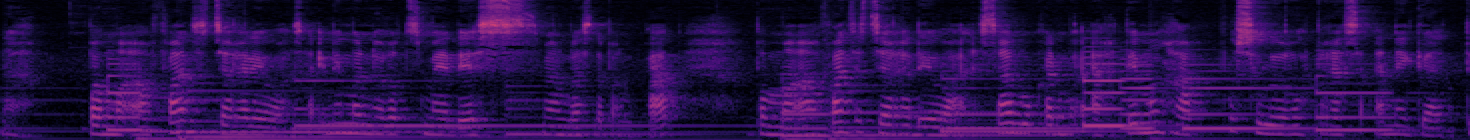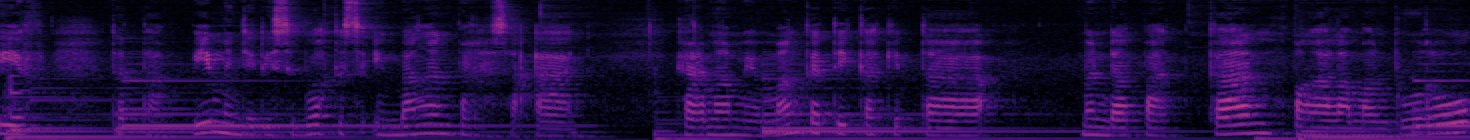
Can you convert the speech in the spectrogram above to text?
Nah, pemaafan secara dewasa ini menurut Smedes 1984 Pemaafan secara dewasa bukan berarti menghapus seluruh perasaan negatif, tetapi menjadi sebuah keseimbangan perasaan. Karena memang ketika kita mendapatkan pengalaman buruk,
